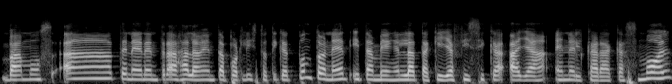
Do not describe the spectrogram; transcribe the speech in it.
Vamos a tener entradas a la venta por listoticket.net y también en la taquilla física allá en el Caracas Mall.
